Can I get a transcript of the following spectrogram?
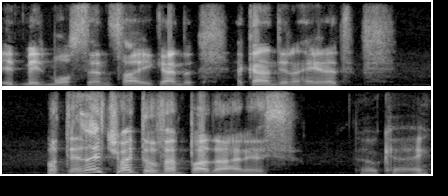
it made more sense. I kind of, I kind of didn't hate it. But then I tried the Vampire Diaries. Okay.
